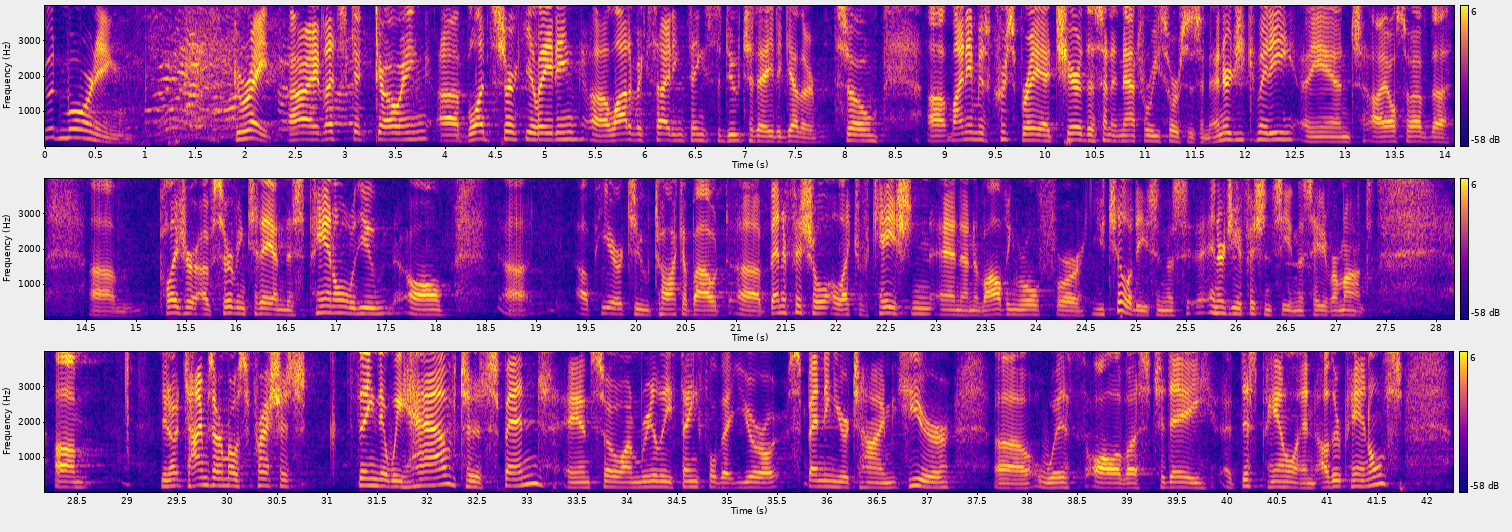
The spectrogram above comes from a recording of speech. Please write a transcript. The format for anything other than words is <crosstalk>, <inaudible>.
Good morning. Great. All right, let's get going. Uh, blood circulating, a lot of exciting things to do today together. So, uh, my name is Chris Bray. I chair the Senate Natural Resources and Energy Committee, and I also have the um, pleasure of serving today on this panel with you all. Uh, up here to talk about uh, beneficial electrification and an evolving role for utilities in this energy efficiency in the state of Vermont. Um, you know, time's our most precious thing that we have to spend, and so I'm really thankful that you're spending your time here uh, with all of us today at this panel and other panels.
